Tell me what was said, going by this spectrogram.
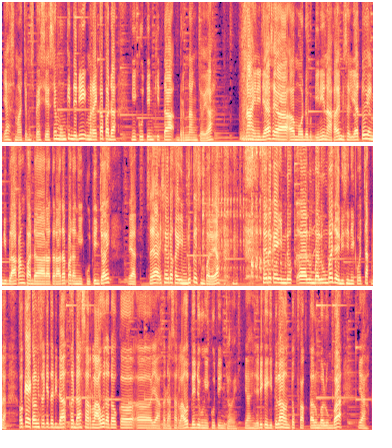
ya semacam spesiesnya mungkin. Jadi mereka pada ngikutin kita berenang coy ya Nah ini dia saya uh, mode begini Nah kalian bisa lihat tuh yang di belakang pada rata-rata pada ngikutin coy Lihat saya saya udah kayak induk ya sumpah deh ya saya udah kayak induk uh, lumba-lumba aja di sini kocak dah. Oke, kalau misalnya kita di da ke dasar laut atau ke uh, ya ke dasar laut dia juga ngikutin coy. Ya, jadi kayak gitulah untuk fakta lumba-lumba. Ya,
